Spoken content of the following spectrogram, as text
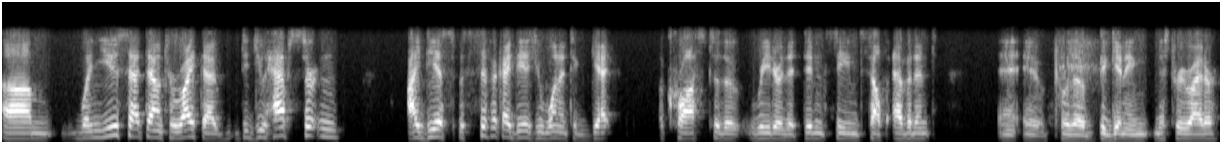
Um, when you sat down to write that, did you have certain ideas, specific ideas you wanted to get across to the reader that didn't seem self-evident uh, uh, for the beginning mystery writer?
